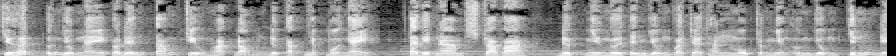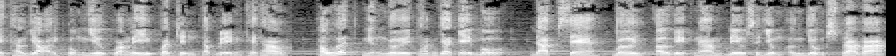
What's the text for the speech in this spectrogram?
Chưa hết, ứng dụng này có đến 8 triệu hoạt động được cập nhật mỗi ngày. Tại Việt Nam, Strava được nhiều người tin dùng và trở thành một trong những ứng dụng chính để theo dõi cũng như quản lý quá trình tập luyện thể thao. Hầu hết những người tham gia chạy bộ, đạp xe, bơi ở Việt Nam đều sử dụng ứng dụng Strava.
